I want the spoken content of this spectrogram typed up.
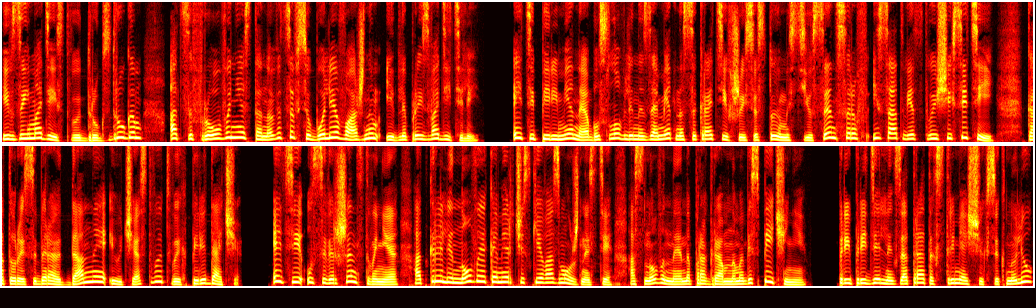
и взаимодействуют друг с другом, оцифровывание становится все более важным и для производителей. Эти перемены обусловлены заметно сократившейся стоимостью сенсоров и соответствующих сетей, которые собирают данные и участвуют в их передаче. Эти усовершенствования открыли новые коммерческие возможности, основанные на программном обеспечении. При предельных затратах, стремящихся к нулю,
